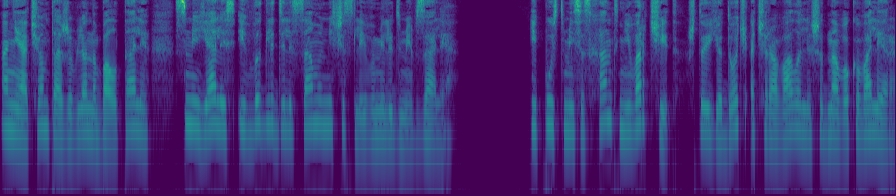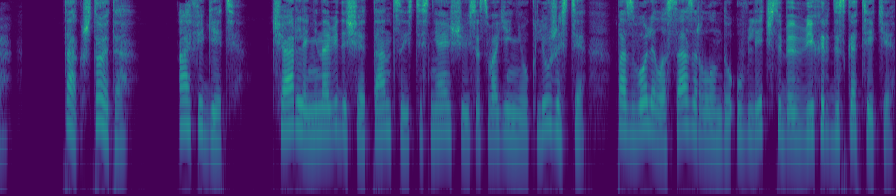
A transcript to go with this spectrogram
Они о чем то оживленно болтали, смеялись и выглядели самыми счастливыми людьми в зале. И пусть миссис Хант не ворчит, что ее дочь очаровала лишь одного кавалера. Так, что это? Офигеть. Чарли, ненавидящая танцы и стесняющаяся своей неуклюжести, позволила Сазерланду увлечь себя в вихрь дискотеки.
